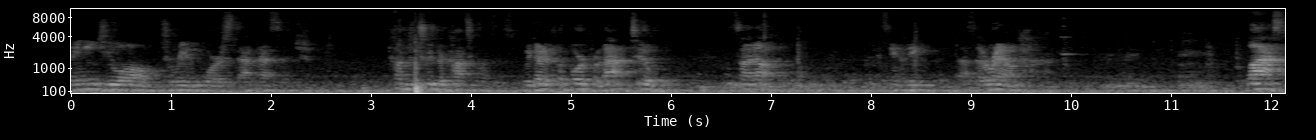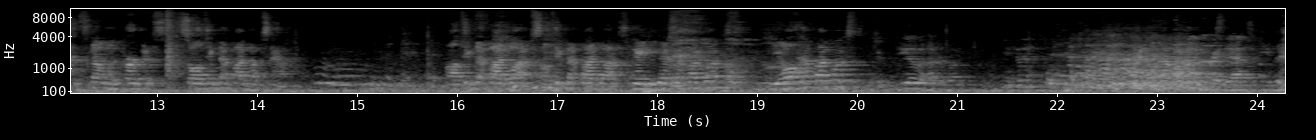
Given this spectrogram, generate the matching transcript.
They need you all to reinforce that message. Come to truth or consequences. We got a clipboard for that too. Sign up. Sandy, pass that around. Last, it's done with purpose. So I'll take that five bucks now. I'll take that five bucks. I'll take that five bucks. Hey, do you guys have five bucks? Do you all have five bucks? Do you have a hundred bucks? I don't have a I'm afraid to ask either.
